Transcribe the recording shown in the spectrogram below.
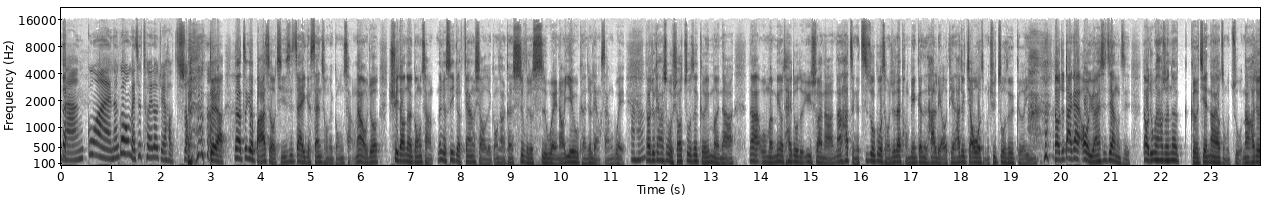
难怪难怪我每次推都觉得好重。对啊，那这个把手其实是在一个三重的工厂。那我就去到那个工厂，那个是一个非常小的工厂，可能师傅就四位，然后业务可能就两三位。Uh huh、那我就跟他说，我需要做这隔音门啊。那我们没有太多的预算啊。那他整个制作过程，我就在旁边跟着他。他聊天，他就教我怎么去做这个隔音。那我就大概哦，原来是这样子。那我就问他说：“那隔间那要怎么做？”然后他就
